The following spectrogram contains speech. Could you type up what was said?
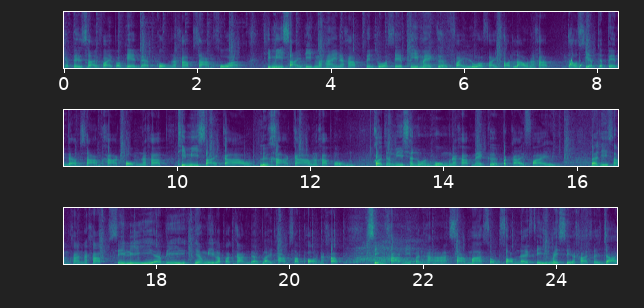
จะเป็นสายไฟประเภทแบบกลมนะครับ 3 ขั้วที่มีสายดินมาให้นะครับ เป็นตัวเซฟตี้ไม่ให้เกิดไฟรั่วไฟช็อตเรานะครับเต้าเสียบจะเป็นแบบ 3 ขากลมนะครับ ที่มีสายกาวหรือขากาวนะครับ ผมก็จะมีฉนวนหุ้มนะครับ ไม่เกิดประกายไฟ และที่สำคัญนะครับซีรีส์ ERB ยังมีรับประกันแบบไ i ฟ์ไทม์ซัพพอร์ตนะครับ สินค้ามีปัญหาสามารถส่งซ่อมได้ฟรีไม่เสียค่าใช้จ่าย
